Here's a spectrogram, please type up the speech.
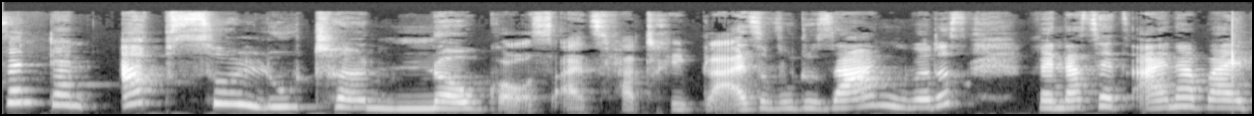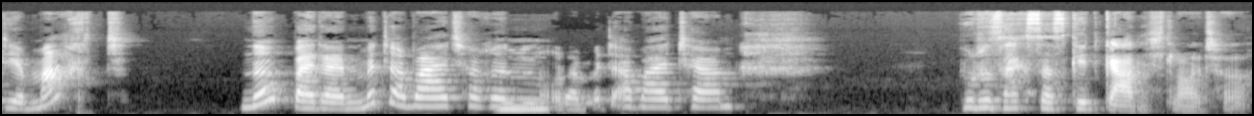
sind denn absolute No-Gos als Vertriebler? Also, wo du sagen würdest, wenn das jetzt einer bei dir macht, ne, bei deinen Mitarbeiterinnen mhm. oder Mitarbeitern, wo du sagst, das geht gar nicht, Leute.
